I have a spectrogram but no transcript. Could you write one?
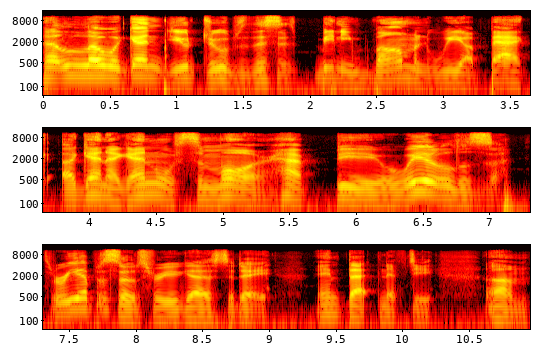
Hello again, YouTubes. This is BeenieBomb, and we are back again, again with some more Happy Wheels. Three episodes for you guys today. Ain't that nifty? Um,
